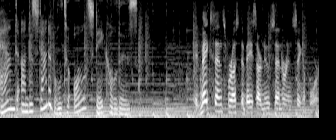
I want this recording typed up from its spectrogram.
and understandable to all stakeholders. It makes sense for us to base our new center in Singapore.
